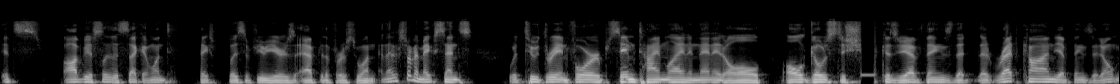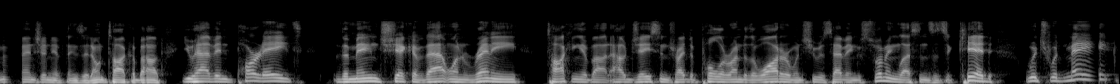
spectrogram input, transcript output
it's obviously the second one takes place a few years after the first one, and that sort of makes sense with two, three, and four, same timeline, and then it all all goes to shit because you have things that that retcon, you have things they don't mention, you have things they don't talk about. You have in part eight the main chick of that one, Rennie, talking about how Jason tried to pull her under the water when she was having swimming lessons as a kid, which would make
